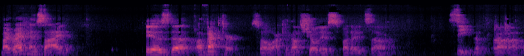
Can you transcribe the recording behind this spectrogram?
My right-hand side is the, a vector. So I cannot show this, but it's uh, C, the uh,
